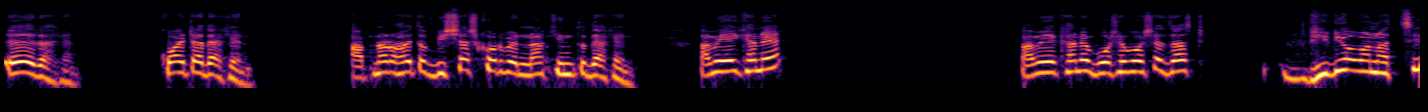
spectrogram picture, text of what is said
এই দেখেন, কয়টা দেখেন? আপনারা হয়তো বিশ্বাস করবেন না, কিন্তু দেখেন, আমি এইখানে, আমি এখানে বসে বসে জাস্ট ভিডিও বানাচ্ছি,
